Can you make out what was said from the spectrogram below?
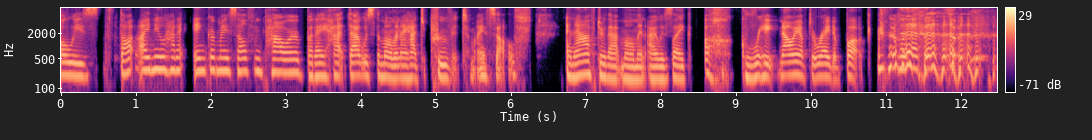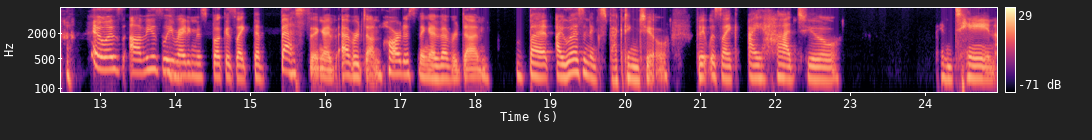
always thought I knew how to anchor myself in power, but I had that was the moment I had to prove it to myself. And after that moment, I was like, oh, great. Now I have to write a book. it was obviously mm-hmm. writing this book is like the best thing I've ever done, hardest thing I've ever done. But I wasn't expecting to. But it was like I had to contain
